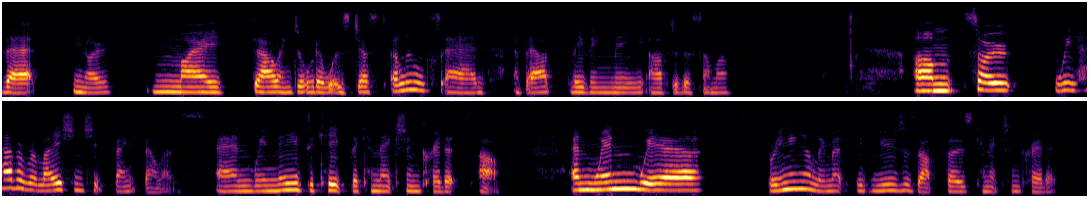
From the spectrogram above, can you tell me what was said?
that, you know, my darling daughter was just a little sad about leaving me after the summer. Um, so we have a relationship bank balance and we need to keep the connection credits up. And when we're bringing a limit, it uses up those connection credits.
